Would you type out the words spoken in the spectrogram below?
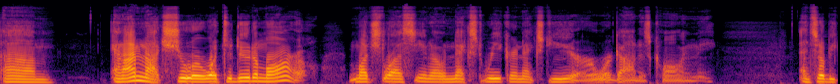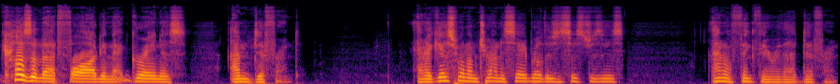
Um, and I'm not sure what to do tomorrow, much less, you know, next week or next year or where God is calling me. And so, because of that fog and that grayness, I'm different. And I guess what I'm trying to say, brothers and sisters, is I don't think they were that different.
